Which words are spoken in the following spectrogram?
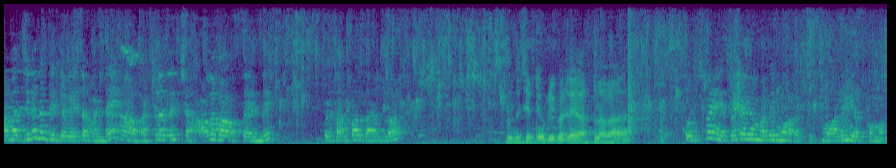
ఆ మజ్జిగని దీంట్లో వేసామంటే ఆ అట్లు అనేది చాలా బాగా వస్తాయండి. ఇప్పుడు కలపాలి దాంట్లో. చట్నీ ప్రిపేర్ చేస్తున్నావా? కొంచెమే ఎప్పటికైనా మళ్ళీ మార్నింగ్ చేసుకున్నాం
